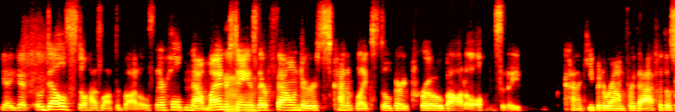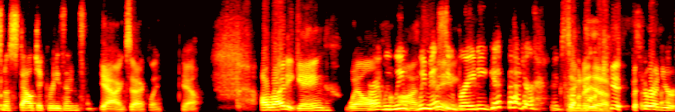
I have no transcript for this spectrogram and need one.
Yeah, you get Odell's still has lots of bottles. They're holding out. My understanding mm-hmm. is their founders kind of like still very pro bottle, so they kind of keep it around for that for those nostalgic reasons. Yeah, exactly. Yeah. All righty, gang. Well, all right, we we, we miss you, Brady. Get better. Exactly. Gonna, yeah. Get better on your.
